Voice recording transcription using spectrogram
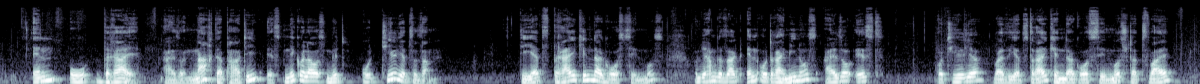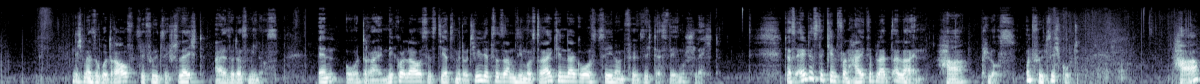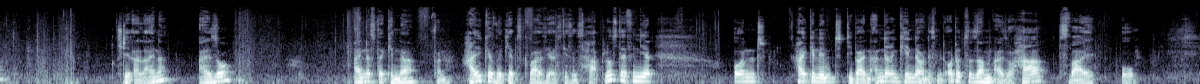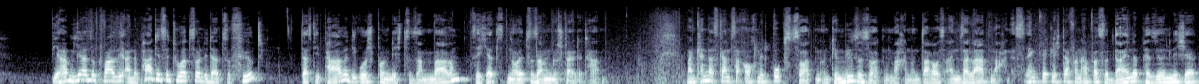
NO3. Also nach der Party ist Nikolaus mit Ottilie zusammen, die jetzt drei Kinder großziehen muss. Und wir haben gesagt NO3 minus, also ist Ottilie, weil sie jetzt drei Kinder großziehen muss statt zwei, nicht mehr so gut drauf, sie fühlt sich schlecht, also das Minus. NO3. Nikolaus ist jetzt mit Ottilie zusammen, sie muss drei Kinder großziehen und fühlt sich deswegen schlecht. Das älteste Kind von Heike bleibt allein, H plus, und fühlt sich gut. H steht alleine, also eines der Kinder von Heike wird jetzt quasi als dieses H plus definiert und Heike nimmt die beiden anderen Kinder und ist mit Otto zusammen, also H2O. Wir haben hier also quasi eine Partysituation, die dazu führt, dass die Paare, die ursprünglich zusammen waren, sich jetzt neu zusammengestaltet haben. Man kann das Ganze auch mit Obstsorten und Gemüsesorten machen und daraus einen Salat machen. Es hängt wirklich davon ab, was so deine persönliche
